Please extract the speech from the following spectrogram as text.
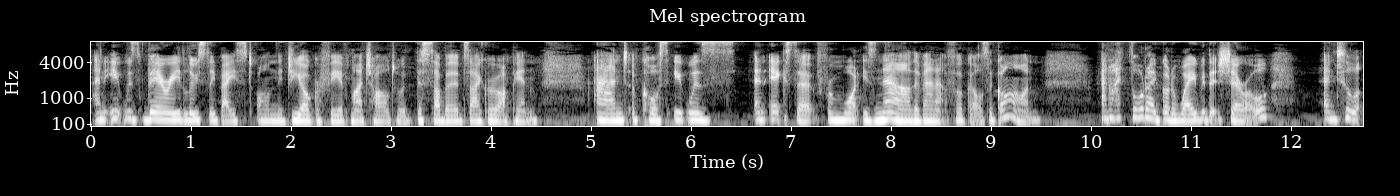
And it was very loosely based on the geography of my childhood, the suburbs I grew up in. And of course, it was an excerpt from what is now the Van Apfel Girls Are Gone. And I thought I'd got away with it, Cheryl, until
